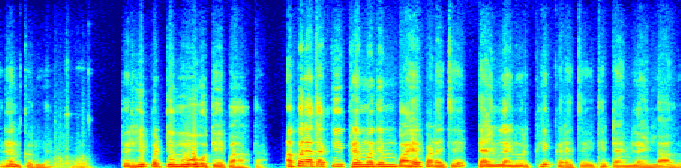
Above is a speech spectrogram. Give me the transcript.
रन करूया. तर ही पट्टी मूव्ह होते पहा आता. आपण आता की फ्रेममध्ये बाहेर पडायचंय टाइम लाईन वर क्लिक करायचं इथे टाइम लाईनला आलो.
